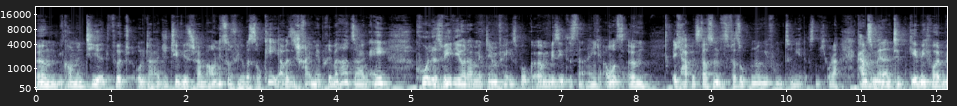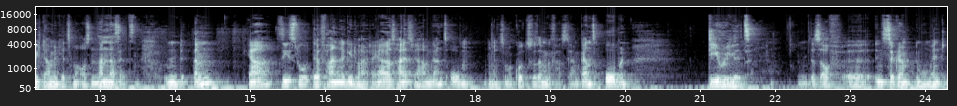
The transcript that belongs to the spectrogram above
ähm, kommentiert wird unter IGTVs scheinbar auch nicht so viel, aber ist okay, aber sie schreiben mir privat, sagen, ey, cooles Video da mit dem Facebook, ähm, wie sieht es denn eigentlich aus? Ähm, ich habe jetzt das und das versucht und irgendwie funktioniert das nicht. Oder kannst du mir einen Tipp geben, ich wollte mich damit jetzt mal auseinandersetzen. Und dann ja, siehst du, der Funnel geht weiter. Ja, das heißt, wir haben ganz oben, jetzt mal kurz zusammengefasst, wir haben ganz oben die Reels. Das ist auf äh, Instagram im Moment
